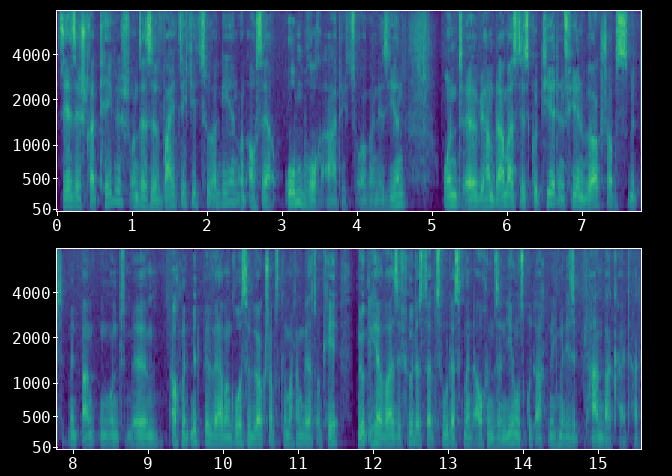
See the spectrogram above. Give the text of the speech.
sehr, sehr strategisch und sehr, sehr weitsichtig zu agieren und auch sehr umbruchartig zu organisieren. Und äh, wir haben damals diskutiert in vielen Workshops mit, mit Banken und ähm, auch mit Mitbewerbern, große Workshops gemacht, haben gesagt, okay, möglicherweise führt das dazu, dass man auch im Sanierungsgutachten nicht mehr diese Planbarkeit hat,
